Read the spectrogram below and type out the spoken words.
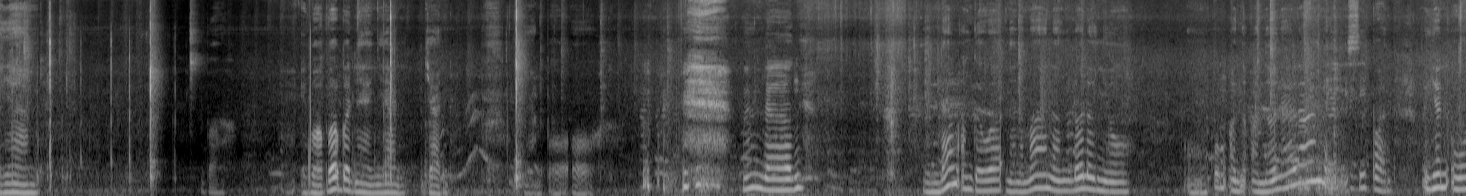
ayan. Iba, ibababad na yan yan. Dyan. Yan po, oh. Yan lang. Yan lang ang gawa na naman ng lola nyo. Oh, kung ano-ano na lang naisipan. Ayan oh,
